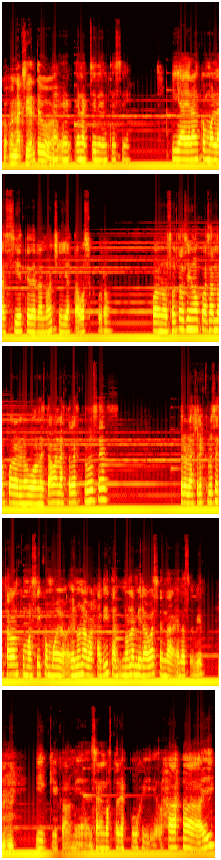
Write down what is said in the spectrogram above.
¿Con un accidente o.? Eh, En accidente, sí. Y ya eran como las 7 de la noche y ya estaba oscuro. Cuando nosotros íbamos pasando por el, donde estaban las tres cruces, pero las tres cruces estaban como así, como en una bajadita, no la mirabas en la, en la subida. Ujú. Y que comienzan los tres pujidos. y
